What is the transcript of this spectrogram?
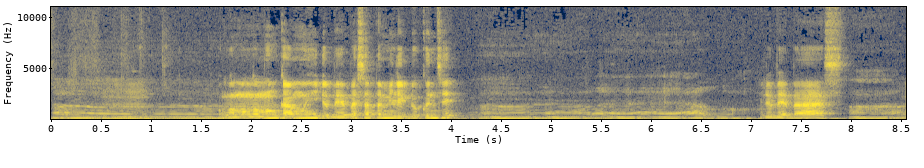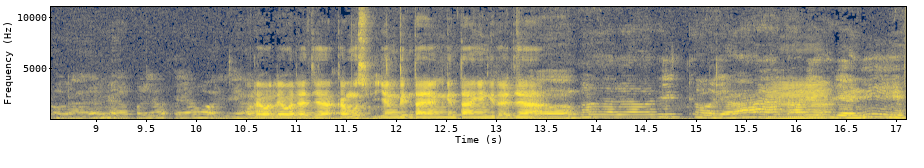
Hmm. Ngomong-ngomong, kamu hidup bebas apa milik dukun sih? Hidup bebas. aja. Oh, lewat-lewat aja. Kamu yang gentayangan-gentayangan gitu aja. Oh, gitu ya. Hmm. Ini.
